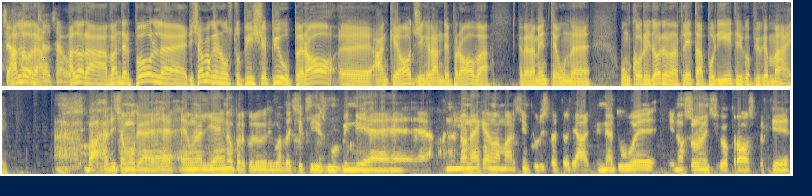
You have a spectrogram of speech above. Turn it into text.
Ciao, allora, ciao, ciao. allora, Van der Poel, eh, diciamo che non stupisce più, però eh, anche oggi grande prova, è veramente un, eh, un corridore, un atleta poliedrico più che mai. Bah, diciamo che è, è un alieno per quello che riguarda il ciclismo, quindi è- non è che ha una marcia in più rispetto agli altri, ne ha due e non solo nel ciclocross, perché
